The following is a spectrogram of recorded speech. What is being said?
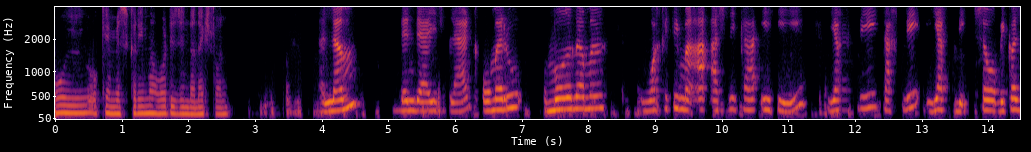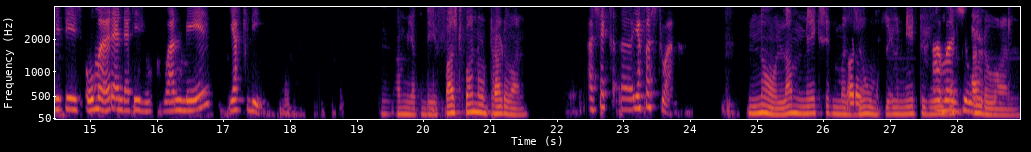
oh okay miss karima what is in the next one? Lam, then there is black, Omaru, Morama, Wakiti ma'a asdika ihi, yakdi, takdi, yakdi. So because it is Omar and that is one male, yakdi. lam yakdi first one or third one A sec, uh, yeah, first one. no lam makes it mazum so you need to use the third one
